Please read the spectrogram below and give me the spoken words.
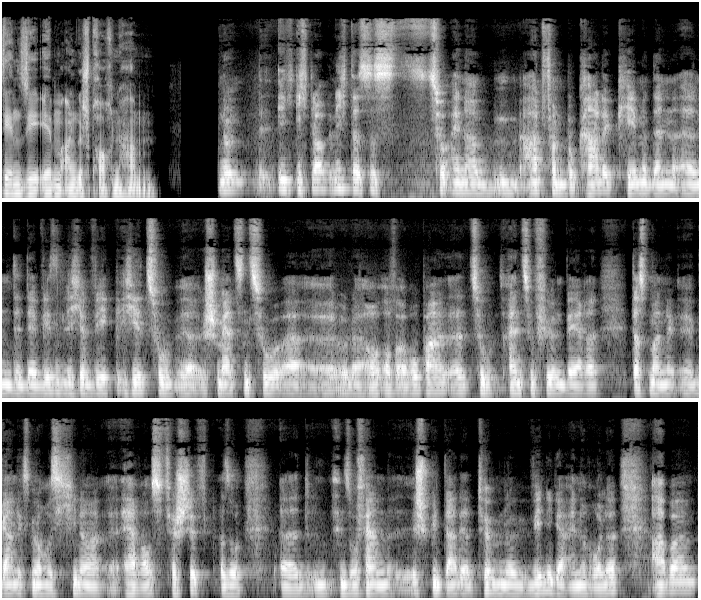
den Sie eben angesprochen haben? Nun, ich, ich glaube nicht, dass es zu einer Art von Blockade käme, denn äh, der, der, wesentliche Weg hierzu äh, Schmerzen zu äh, oder auf Europa äh, zu einzuführen wäre, dass man äh, gar nichts mehr aus China äh, heraus verschifft. Also äh, insofern spielt da der Terminal weniger eine Rolle. Aber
